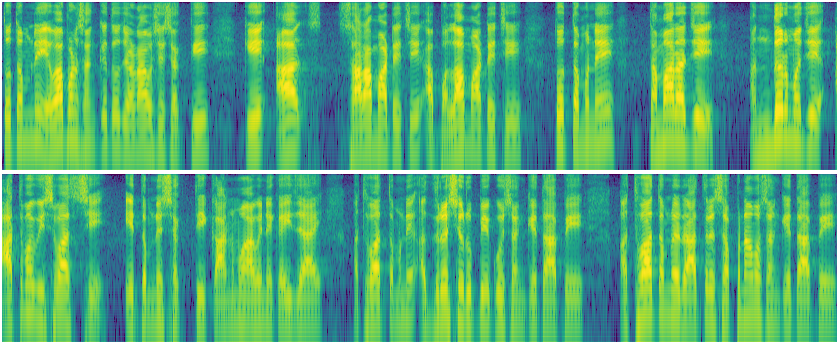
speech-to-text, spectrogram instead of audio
તો તમને એવા પણ સંકેતો જણાવશે શક્તિ કે આ સારા માટે છે, આ ભલા માટે છે, તો તમને તમારા જે અંદરમાં જે આત્મવિશ્વાસ છે, એ તમને શક્તિ કાનમાં આવીને કહી જાય, અથવા તમને અદૃશ્ય રૂપે કોઈ સંકેત આપે, અથવા તમને રાત્રે સપનામાં સંકેત આપે.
